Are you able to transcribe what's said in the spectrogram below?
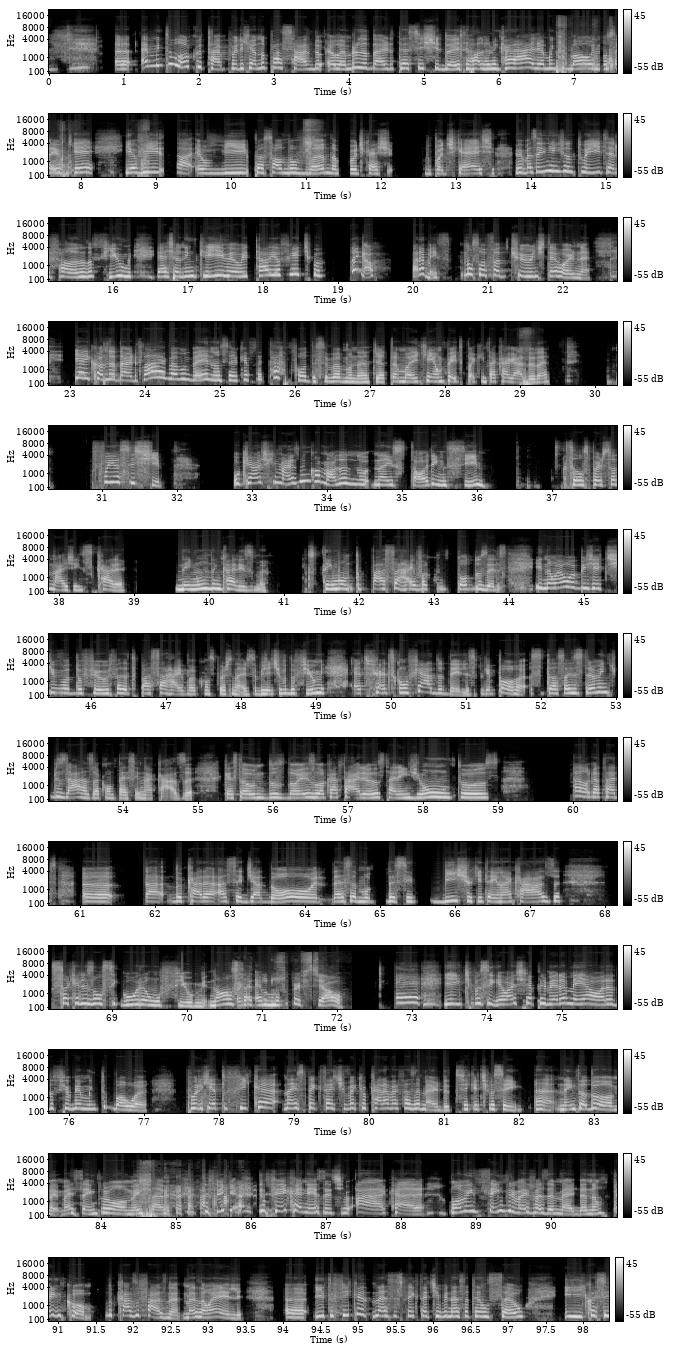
Ah, é muito louco, tá? Porque ano passado eu lembro do Eduardo ter assistido ele ter falado pra mim, caralho, é muito bom e não sei o quê. E eu vi, tá, eu vi pessoal no Wanda podcast do podcast, eu vi bastante gente no Twitter falando do filme e achando incrível e tal, e eu fiquei tipo, legal, parabéns. Não sou fã de filme de terror, né? E aí, quando o Eduardo falou, ah, vamos ver, não sei o que, eu falei, tá, foda-se, vamos, né? Já tamo aí, quem é um peito pra quem tá cagado, né? Fui assistir. O que eu acho que mais me incomoda no- na história em si são os personagens. Cara, nenhum tem carisma. Tu, tem, tu passa raiva com todos eles. E não é o objetivo do filme fazer tu passar raiva com os personagens. O objetivo do filme é tu ficar desconfiado deles. Porque, porra, situações extremamente bizarras acontecem na casa. Questão dos dois locatários estarem juntos. Ah, locatários. ah, da- do cara assediador, dessa, desse bicho que tem na casa. Só que eles não seguram o filme. Nossa, é é, tudo superficial. é, e tipo assim, eu acho que a primeira meia hora do filme é muito boa. Porque tu fica na expectativa que o cara vai fazer merda. Tu fica tipo assim, ah, nem todo homem, mas sempre o homem, sabe? tu, fica, tu fica nisso, tipo, ah, cara, o homem sempre vai fazer merda, não tem como. No caso faz, né? Mas não é ele. Ah, e tu fica nessa expectativa e nessa tensão e com esse,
